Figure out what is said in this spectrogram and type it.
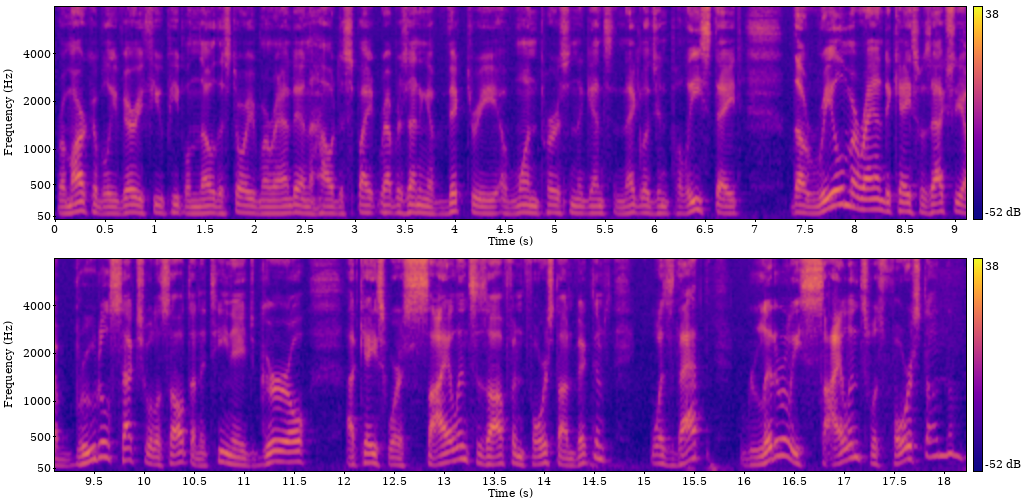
Remarkably, very few people know the story of Miranda and how, despite representing a victory of one person against a negligent police state, the real Miranda case was actually a brutal sexual assault on a teenage girl, a case where silence is often forced on victims. Was that literally silence was forced on them?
